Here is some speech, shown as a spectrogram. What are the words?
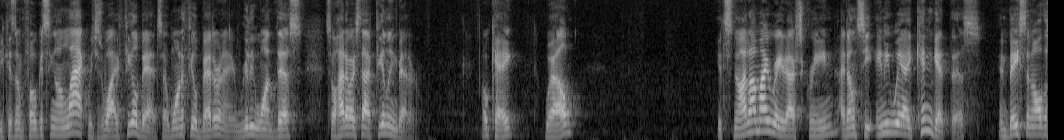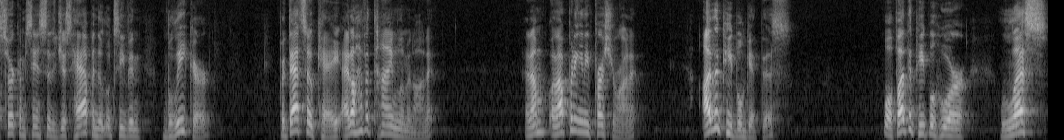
because I'm focusing on lack, which is why I feel bad. So I want to feel better and I really want this. So how do I start feeling better? Okay, well, it's not on my radar screen. I don't see any way I can get this. And based on all the circumstances that just happened, it looks even bleaker. But that's okay. I don't have a time limit on it. And I'm, I'm not putting any pressure on it. Other people get this. Well, if other people who are less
